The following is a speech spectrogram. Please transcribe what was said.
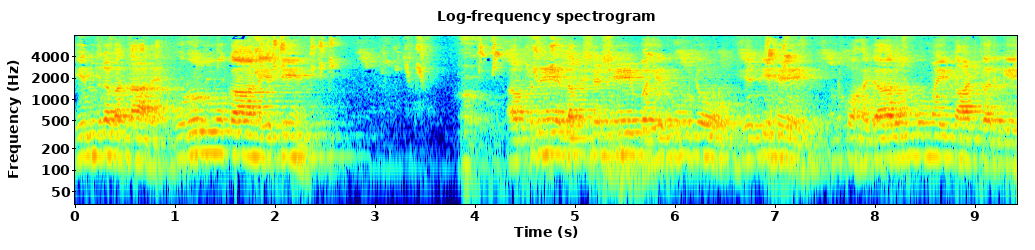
इंद्र बता रहे उरुन्मुखान यतीन अपने लक्ष्य से बहिर्मुख जो यति है, उनको हज़ारों को मैं काट करके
